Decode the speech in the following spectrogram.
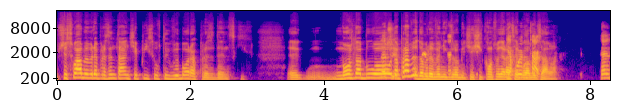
przy słabym reprezentancie PiSu w tych wyborach prezydenckich y, można było Znaczy, naprawdę dobry wynik zrobić, jeśli Konfederacja powiem byłaby tak. cała. Ten,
